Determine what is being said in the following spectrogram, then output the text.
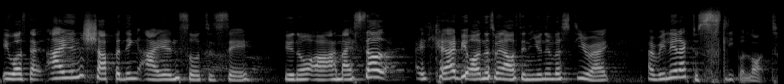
it was that iron sharpening iron, so to say. You know, uh, my cell can I be honest, when I was in university, right, I really like to sleep a lot,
